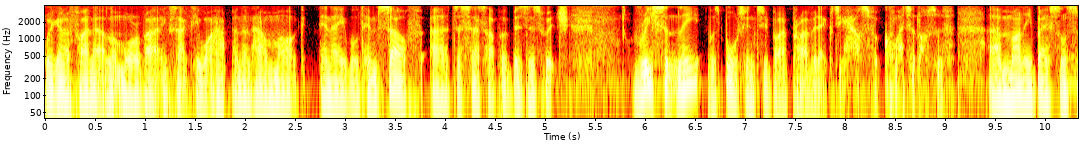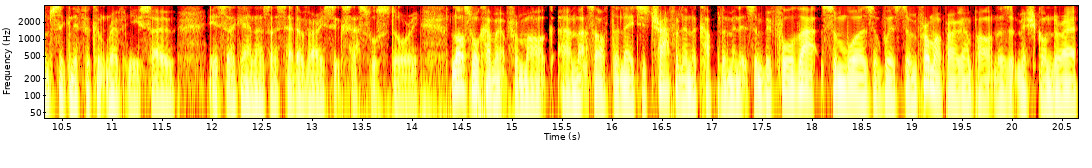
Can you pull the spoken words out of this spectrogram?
We're going to find out a lot more about exactly what happened and how Mark enabled himself uh, to set up a business which recently was bought into by a private equity house for quite a lot of uh, money based on some significant revenue. So it's, again, as I said, a very successful story. Lots more coming up from Mark. Um, that's after the latest travel in a couple of minutes. And before that, some words of wisdom from our programme partners at Reya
